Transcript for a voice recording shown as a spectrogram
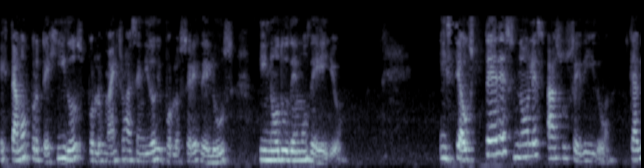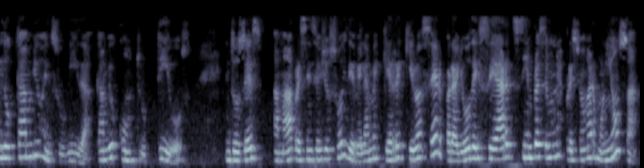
Estamos protegidos por los maestros ascendidos y por los seres de luz y no dudemos de ello. Y si a ustedes no les ha sucedido que ha habido cambios en su vida, cambios constructivos, entonces, amada presencia, yo soy, devélame qué requiero hacer para yo desear siempre ser una expresión armoniosa.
